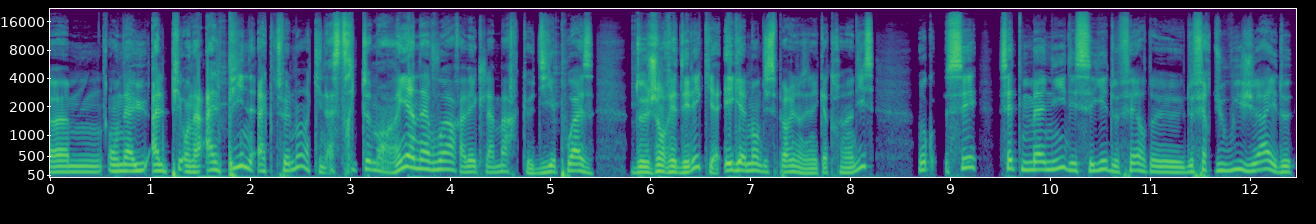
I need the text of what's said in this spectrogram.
Euh, on, a eu Alpine actuellement, qui n'a strictement rien à voir avec la marque diepoise de Jean Rédélé, qui a également disparu dans les années 90. Donc c'est cette manie d'essayer de faire, de, de faire du Ouija et de,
